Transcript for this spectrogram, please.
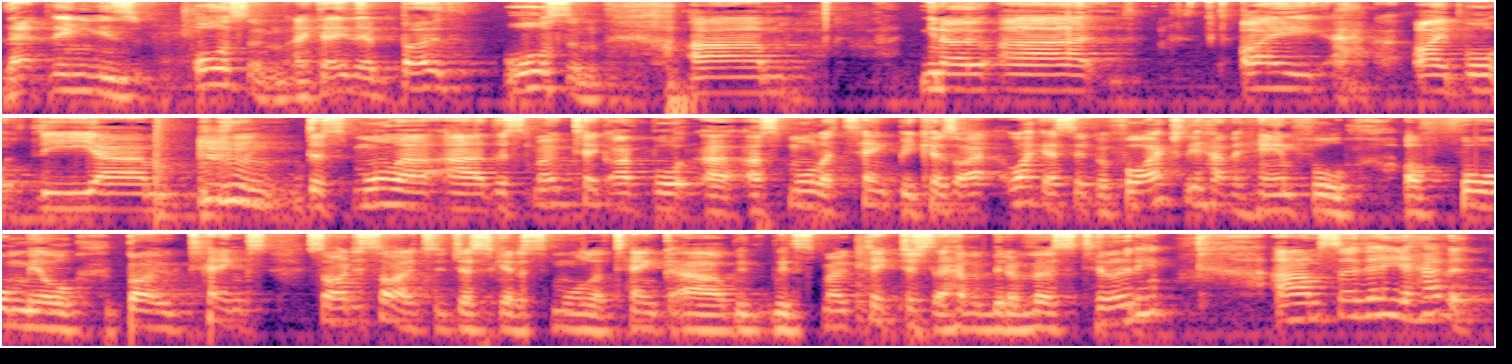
that thing is awesome. Okay, they're both awesome. Um, you know, uh, I I bought the um, the smaller uh, the SmokTech. I've bought a, a, smaller tank because I like I said before, I actually have a handful of four mil bow tanks. So I decided to just get a smaller tank uh, with with SmokTech just to have a bit of versatility. Um, so there you have it.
